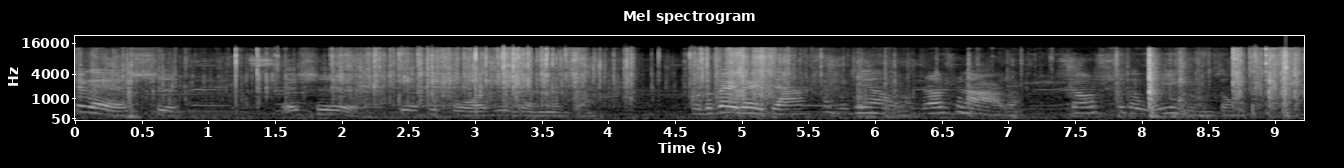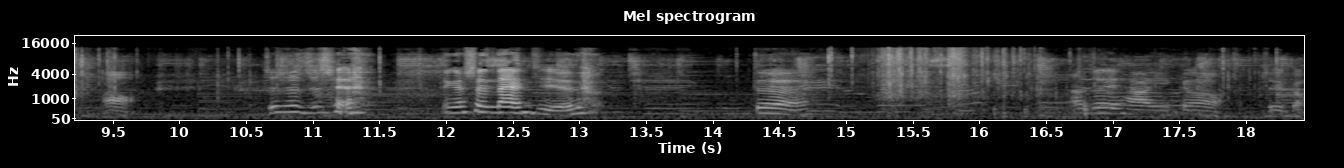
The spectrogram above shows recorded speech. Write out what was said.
这个也是。也是也是脖子的那种，我的贝贝家它不见了，不知道去哪儿了，消失的无影无踪。哦，这是之前 那个圣诞节的，对。然后这里还有一个这个，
